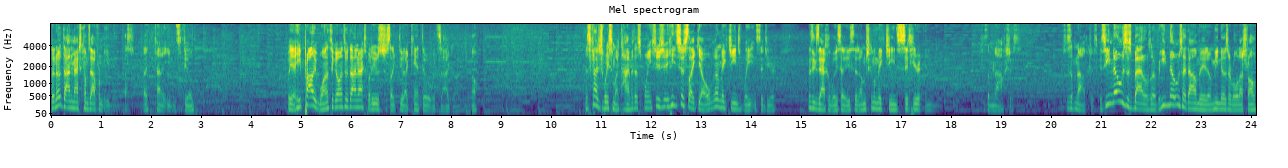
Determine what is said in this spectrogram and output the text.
So no Dynamax comes out from either of us. That kind of evens the field. But yeah, he probably wanted to go into a Dynamax, but he was just like, dude, I can't do it with Zygarde? This guy's just wasting my time at this point. He's just, he's just like, yo, I'm to make Jeans wait and sit here. That's exactly what he said. He said, I'm just to make Jeans sit here and wait. Which is obnoxious. Which is obnoxious. Because he knows this battle's over. He knows I dominated him. He knows I rolled out strong.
